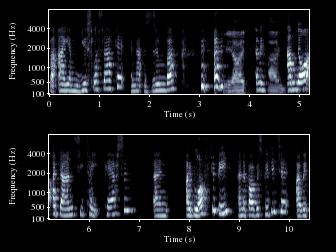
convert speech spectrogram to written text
But I am useless at it, and that's Zumba. I, I mean, I, I'm not a dancey type person, and I'd love to be. And if I was good at it, I would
